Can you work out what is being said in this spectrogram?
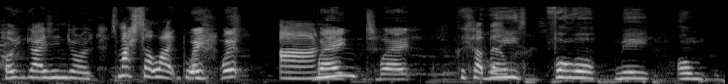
Hope you guys enjoyed. Smash that like button Wait, wait, and wait, wait. click that bell. Please follow me on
